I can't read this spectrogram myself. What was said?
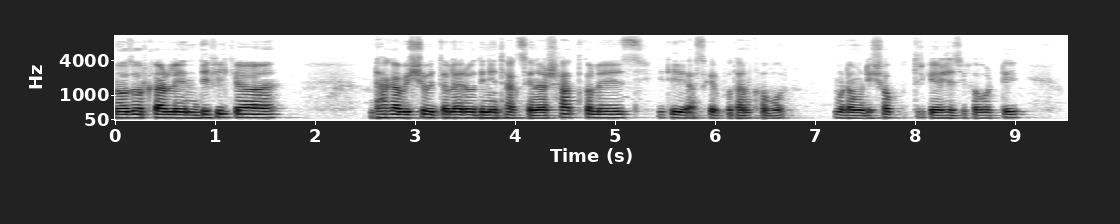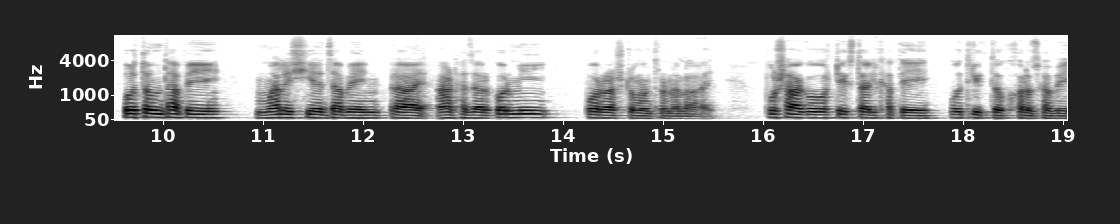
নজর কাড়লেন দীপিকা। ঢাকা বিশ্ববিদ্যালয়ের অধীনে থাকছে না সাত কলেজ এটি আজকের প্রধান খবর। মোটামুটি সব পত্রিকায় এসেছে খবরটি। প্রথম ধাপে মালয়েশিয়া যাবেন প্রায় আট হাজার কর্মী, পররাষ্ট্র মন্ত্রণালয়। পোশাক ও টেক্সটাইল খাতে অতিরিক্ত খরচ হবে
